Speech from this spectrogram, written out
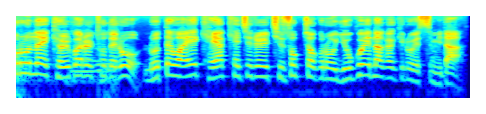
토론회 결과를 토대로 롯데와의 계약 해지를 지속적으로 요구해 나가기로 했습니다.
